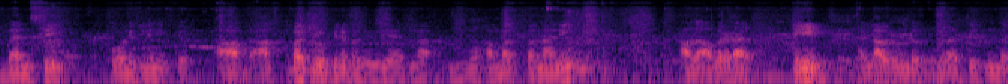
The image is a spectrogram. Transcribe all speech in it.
ബൻസി പോളിക്ലിനിക്ക് അക്ബർ ഗ്രൂപ്പിന്റെ പ്രതിനിധിയായിട്ടുള്ള മുഹമ്മദ് പൊന്നാനി അത് അവരുടെ ടീം എല്ലാവരും ഉണ്ട് ഇവിടെ എത്തിയിട്ടുണ്ട്.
